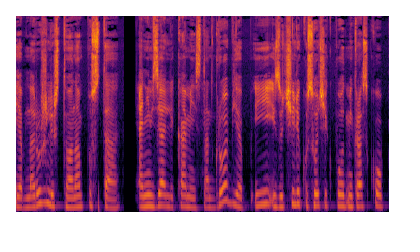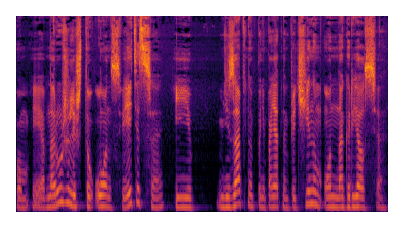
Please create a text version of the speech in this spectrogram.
и обнаружили, что она пуста. Они взяли камень с надгробья и изучили кусочек под микроскопом и обнаружили, что он светится, и внезапно, по непонятным причинам, он нагрелся.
